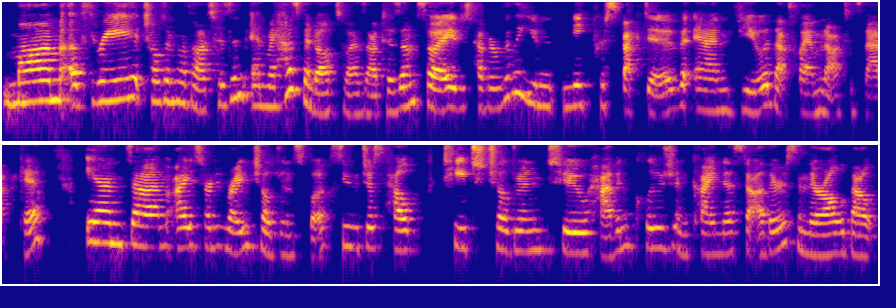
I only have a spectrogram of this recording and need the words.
mom of three children with autism, and my husband also has autism. So I just have a really unique perspective and view, and that's why I'm an autism advocate. And um, I started writing children's books to just help teach children to have inclusion kindness to others. And they're all about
